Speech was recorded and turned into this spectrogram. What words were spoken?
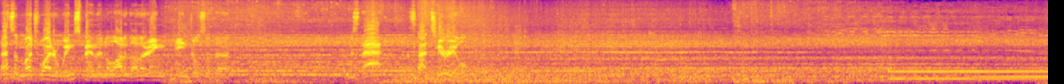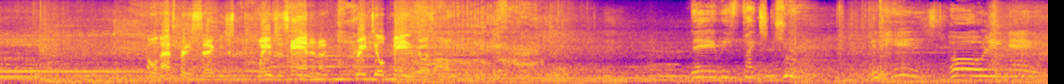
That's a much wider wingspan than a lot of the other angels of the... Who's that? That's not Tyrael. That's pretty sick. He just waves his hand and a great deal of pain goes on him. May we fight true in his holy name.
